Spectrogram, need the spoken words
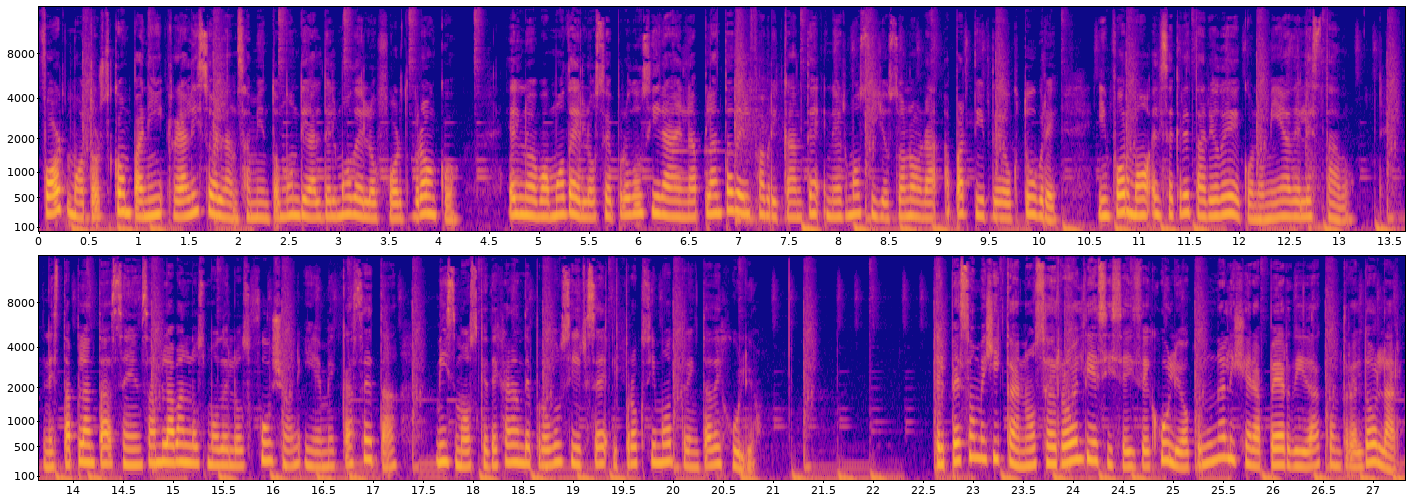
Ford Motors Company realizó el lanzamiento mundial del modelo Ford Bronco. El nuevo modelo se producirá en la planta del fabricante en Hermosillo, Sonora, a partir de octubre, informó el secretario de Economía del Estado. En esta planta se ensamblaban los modelos Fusion y MKZ, mismos que dejarán de producirse el próximo 30 de julio. El peso mexicano cerró el 16 de julio con una ligera pérdida contra el dólar,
